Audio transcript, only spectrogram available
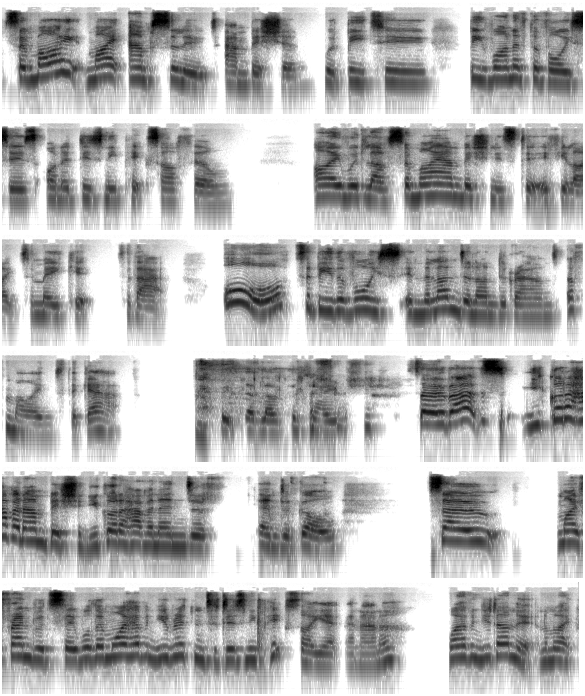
so my my absolute ambition would be to be one of the voices on a Disney Pixar film. I would love. So my ambition is to, if you like, to make it to that, or to be the voice in the London Underground of Mind the Gap, which I'd love to change. so that's you've got to have an ambition. You've got to have an end of end of goal. So my friend would say, Well, then why haven't you written to Disney Pixar yet, then, Anna? Why haven't you done it? And I'm like,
